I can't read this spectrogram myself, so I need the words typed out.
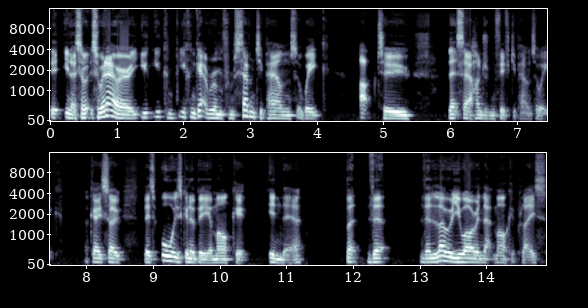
you know, so so in our area, you, you can you can get a room from seventy pounds a week up to, let's say, one hundred and fifty pounds a week. Okay, so there's always going to be a market in there, but the the lower you are in that marketplace,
